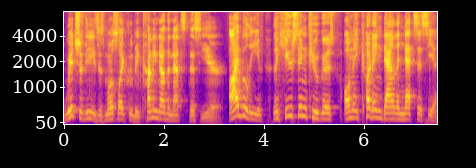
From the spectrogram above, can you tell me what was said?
Which of these is most likely to be cutting down the nets this year? I believe the Houston Cougars are only cutting down the nets this year.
